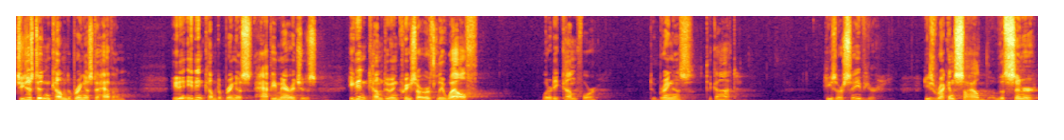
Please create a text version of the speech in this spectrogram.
Jesus didn't come to bring us to heaven. He didn't, he didn't come to bring us happy marriages. He didn't come to increase our earthly wealth. What did he come for? To bring us to God. He's our Savior. He's reconciled the sinner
